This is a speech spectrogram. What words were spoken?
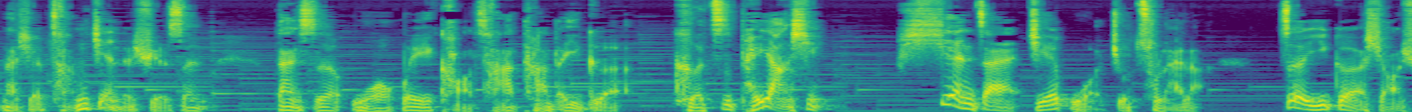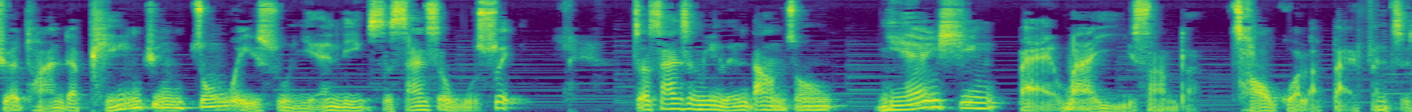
那些常见的学生，但是我会考察他的一个可自培养性。现在结果就出来了，这一个小学团的平均中位数年龄是三十五岁，这三十名人当中，年薪百万以上的超过了百分之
